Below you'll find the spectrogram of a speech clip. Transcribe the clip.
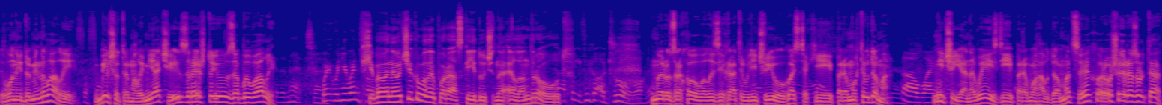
Вони домінували, більше тримали м'яч і, зрештою, забивали. Хіба ви не очікували поразки, їдучи на Еланд Роуд? Ми розраховували зіграти в нічию у гостях і перемогти вдома. way Нічия на виїзді і перемога вдома це хороший результат.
